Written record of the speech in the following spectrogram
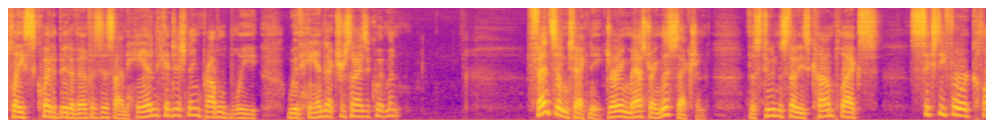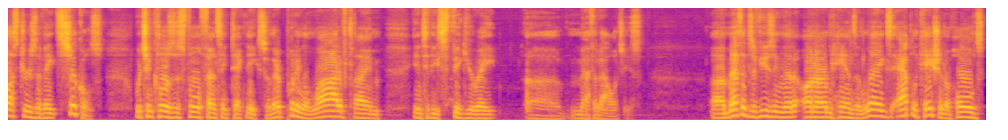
place quite a bit of emphasis on hand conditioning, probably with hand exercise equipment. Fencing technique. During mastering this section, the student studies complex 64 clusters of eight circles which encloses full fencing techniques. So they're putting a lot of time into these figure eight uh, methodologies. Uh, methods of using the unarmed hands and legs, application of holds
